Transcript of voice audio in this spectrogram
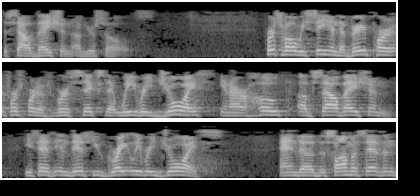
the salvation of your souls. First of all, we see in the very part, first part of verse 6 that we rejoice in our hope of salvation. He says, In this you greatly rejoice. And uh, the psalmist says in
